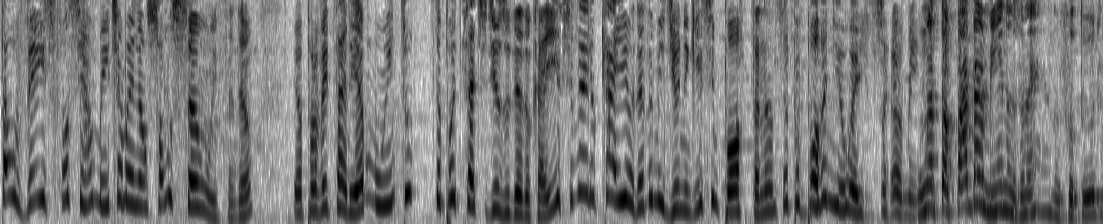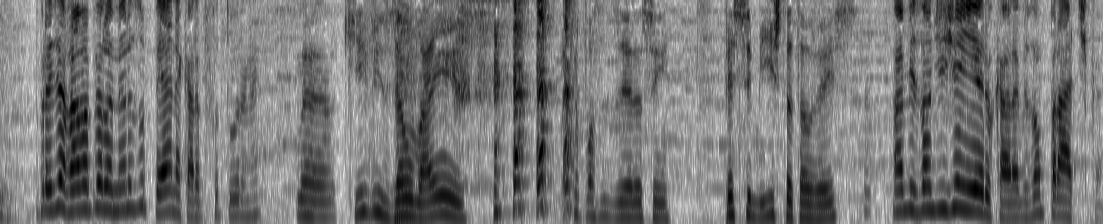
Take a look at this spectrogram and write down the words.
Talvez fosse realmente a melhor solução, entendeu? Eu aproveitaria muito. Depois de sete dias o dedo caísse, velho, caiu, o dedo mediu, ninguém se importa, né? Não sei pra porra nenhuma isso, realmente. Uma topada a menos, né? No futuro. Preservava pelo menos o pé, né, cara, pro futuro, né? É, que visão mais. Como é que eu posso dizer assim? Pessimista, talvez. A visão de engenheiro, cara, a visão prática.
